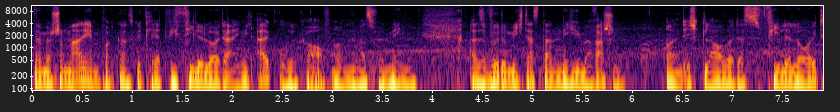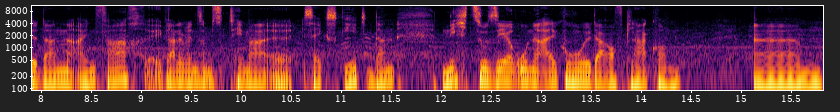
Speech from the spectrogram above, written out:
wir haben ja schon mal hier im Podcast geklärt, wie viele Leute eigentlich Alkohol kaufen und in was für Mengen. Also würde mich das dann nicht überraschen. Und ich glaube, dass viele Leute dann einfach, äh, gerade wenn es ums Thema äh, Sex geht, dann nicht so sehr ohne Alkohol darauf klarkommen. Ähm,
